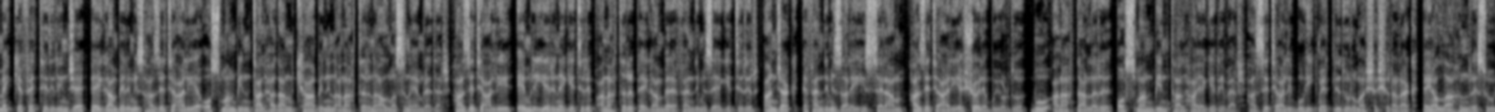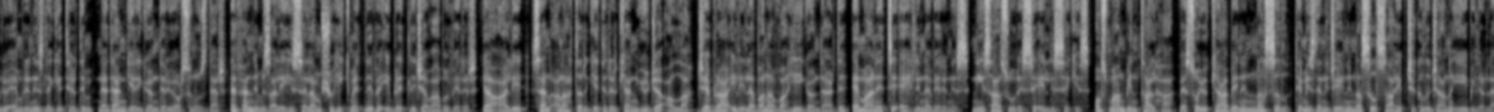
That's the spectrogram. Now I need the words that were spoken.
Mekke fethedilince Peygamberimiz Hazreti Ali'ye Osman bin Talha'dan Kabe'nin anahtarını almasını emreder. Hazreti Ali emri yerine getirip anahtarı Peygamber Efendimiz'e getirir. Ancak Efendimiz Aleyhisselam Hazreti Ali'ye şöyle buyurdu. Bu anahtarları Osman bin Talha'ya geri ver. Hazreti Ali bu hikmetli duruma şaşırarak Ey Allah'ın Resulü emrinizle getirdim neden geri gönderiyorsunuz der. Efendimiz Aleyhisselam şu hikmetli ve ibretli cevabı verir. Ya Ali sen anahtarı getirirken Yüce Allah Cebrail ile bana vahiy gönderdi. Emaneti ehline veriniz. Nisa suresi 58. Osman bin Talha ve soyu Kabe'nin nasıl temizleneceğini nasıl sahip çıkılacağını iyi bilirler.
